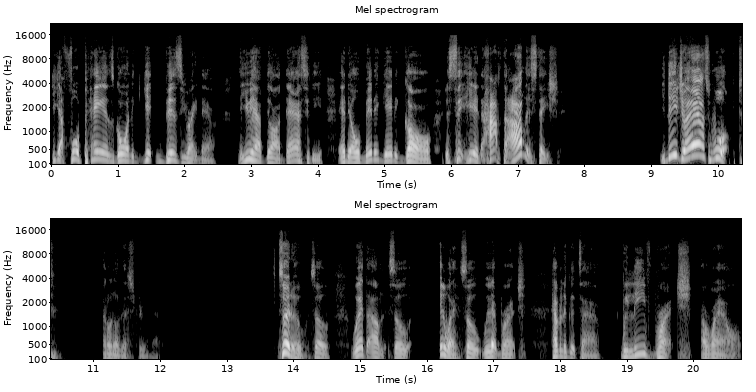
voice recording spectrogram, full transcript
He got four pans going to getting busy right now. And you have the audacity and the unmitigated gall to sit here and hop the omelet station. You need your ass whooped. I don't know if that's true or not. So anywho, so we're at the omelet. So anyway, so we're at brunch, having a good time. We leave brunch around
